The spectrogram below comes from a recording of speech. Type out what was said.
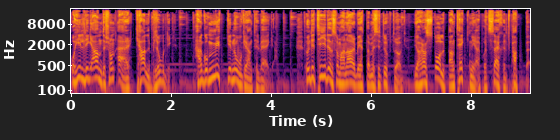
Och Hilding Andersson är kallblodig. Han går mycket noggrant tillväga. Under tiden som han arbetar med sitt uppdrag gör han stolpanteckningar på ett särskilt papper,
